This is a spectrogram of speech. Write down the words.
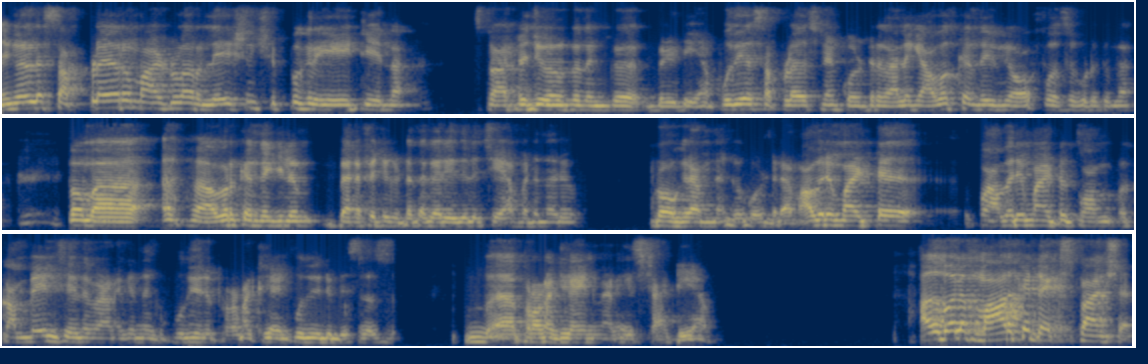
നിങ്ങളുടെ സപ്ലയറുമായിട്ടുള്ള റിലേഷൻഷിപ്പ് ക്രിയേറ്റ് ചെയ്യുന്ന സ്ട്രാറ്റജികൾക്ക് നിങ്ങൾക്ക് ബിൽഡ് ചെയ്യാം. പുതിയ സപ്ലയേഴ്സിനെ കൊണ്ടുവരുന്ന അല്ലെങ്കിൽ അവർക്ക് എന്തെങ്കിലും ഓഫേഴ്സ് കൊടുക്കുന്ന ഇപ്പം അവർക്ക് എന്തെങ്കിലും ബെനിഫിറ്റ് കിട്ടത്തക്ക രീതിയിൽ ചെയ്യാൻ പറ്റുന്ന ഒരു പ്രോഗ്രാം നിങ്ങൾക്ക് കൊണ്ടുവരാം. അവരുമായിട്ട് ഇപ്പൊ അവരുമായിട്ട് കമ്പൈൻ ചെയ്ത് വേണമെങ്കിൽ നിങ്ങൾക്ക് പുതിയൊരു പ്രോഡക്റ്റ് ലൈൻ പുതിയൊരു ബിസിനസ് പ്രോഡക്റ്റ് ലൈൻ വേണമെങ്കിൽ സ്റ്റാർട്ട് ചെയ്യാം. അതുപോലെ മാർക്കറ്റ് എക്സ്പാൻഷൻ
